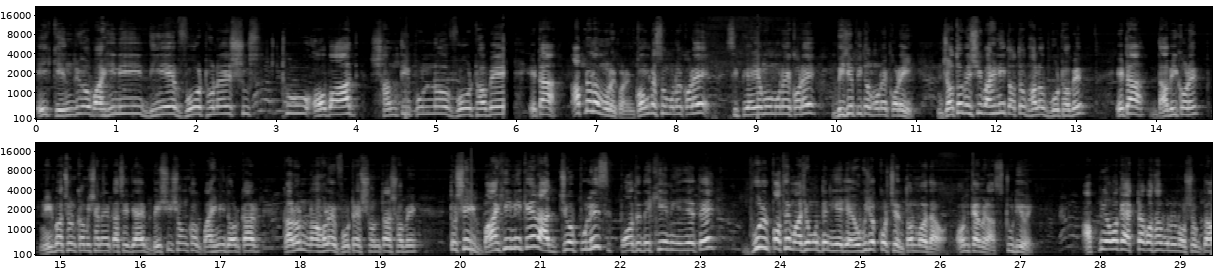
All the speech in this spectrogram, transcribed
এই কেন্দ্রীয় বাহিনী দিয়ে ভোট হলে সুষ্ঠু অবাধ শান্তিপূর্ণ ভোট হবে। এটা আপনারা মনে করেন। কংগ্রেসও মনে করে সিপিআইএমও মনে করে বিজেপি তো মনে করেই। যত বেশি বাহিনী তত ভালো ভোট হবে। এটা দাবি করে নির্বাচন কমিশনের কাছে যায় বেশি সংখ্যক বাহিনী দরকার, কারণ না হলে ভোটের সন্ত্রাস হবে। তো সেই বাহিনীকে রাজ্য পুলিশ পথ দেখিয়ে নিয়ে যেতে ভুল পথে মাঝে মধ্যে নিয়ে যায়। অভিযোগ করছেন তন্ময় দা অন ক্যামেরা স্টুডিওয়ে আপনি আমাকে একটা কথা বলুন অশোক দা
